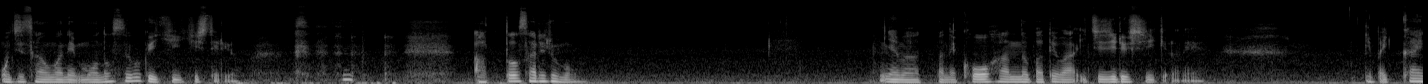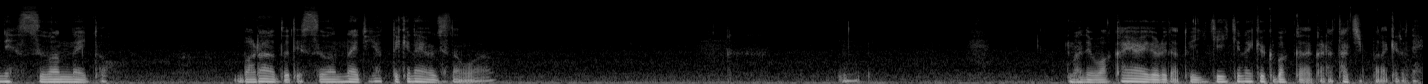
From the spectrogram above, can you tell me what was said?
おじさんはねものすごく生き生きしてるよ。圧倒されるもん。いやまあやっぱね後半の場では著しいけどね。やっぱ一回ね座んないと。バラードで座んないとやっていけないおじさんは。まあでも若いアイドルだとイケイケな曲ばっかだから立ちっぱだけどね。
